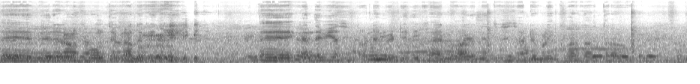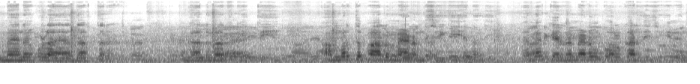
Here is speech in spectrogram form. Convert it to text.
ਤੇ ਮੇਰੇ ਨਾਲ ਫੋਨ ਤੇ ਗੱਲ ਕੀਤੀ। ਤੇ ਕਹਿੰਦੇ ਵੀ ਅਸੀਂ ਤੁਹਾਡੇ ਬੇਟੇ ਦੀ ਫਾਈਲ ਲਵਾ ਦਿੰਦੇ ਹਾਂ, ਤੁਸੀਂ ਸਾਡੇ ਕੋਲ ਇੱਕ ਵਾਰ ਦਫ਼ਤਰ ਆਓ। ਮੈਂ ਇਹਨਾਂ ਕੋਲ ਆਇਆ ਦਫ਼ਤਰ ਗੱਲਬਾਤ ਕੀਤੀ। ਅੰਮ੍ਰਿਤਪਾਲ ਮੈਡਮ ਸੀਗੀ ਇਹਨਾਂ ਦੀ। ਪਹਿਲਾਂ ਕਿਰਨ ਮੈਡਮ ਕਾਲ ਕਰਦੀ ਸੀਗੀ ਮੈਨੂੰ।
